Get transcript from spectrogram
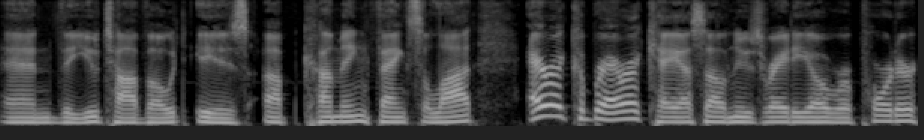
and the Utah vote is upcoming. Thanks a lot. Eric Cabrera, KSL News Radio reporter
